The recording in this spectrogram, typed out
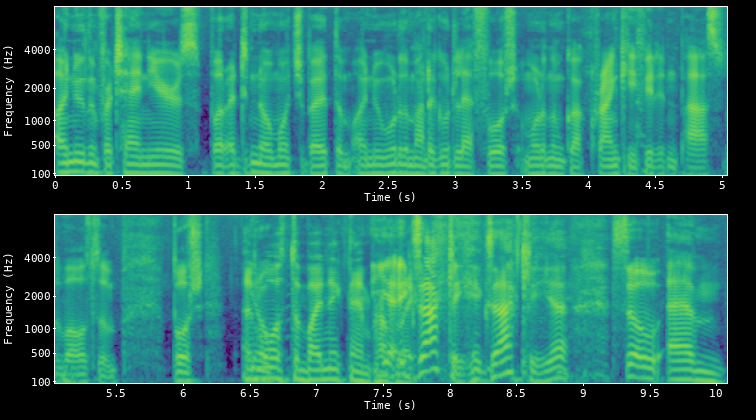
I knew them for ten years, but I didn't know much about them. I knew one of them had a good left foot, and one of them got cranky if he didn't pass the ball to them. But And know, most of them by nickname, probably. yeah, exactly, exactly. Yeah. So, um,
